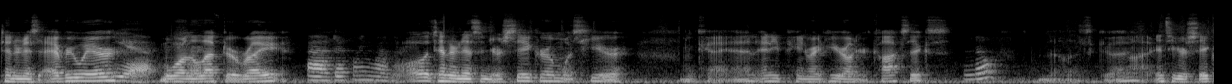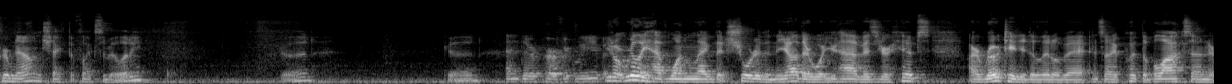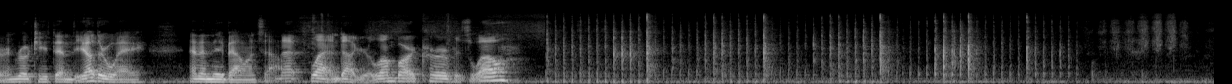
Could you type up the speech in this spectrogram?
Tenderness everywhere? Yeah. More on the left or right? Uh, definitely more on the right. All the tenderness in your sacrum was here. Okay, and any pain right here on your coccyx? Nope. No, that's good. Uh, into your sacrum now and check the flexibility. Good. Good. And they're perfectly even. You don't really have one leg that's shorter than the other. What you have is your hips are rotated a little bit. And so I put the blocks under and rotate them the other way and then they balance out. And that flattened out your lumbar curve as well.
